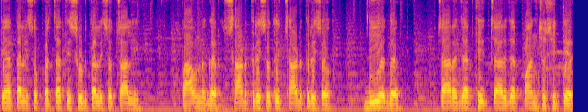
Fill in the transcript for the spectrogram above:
તેતાલીસો પચાસથી સુડતાલીસો ચાલીસ. ભાવનગર સાડત્રીસોથી સાડત્રીસો દિયોદર ચાર હજારથી ચાર હજાર પાંચસો સિત્તેર.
